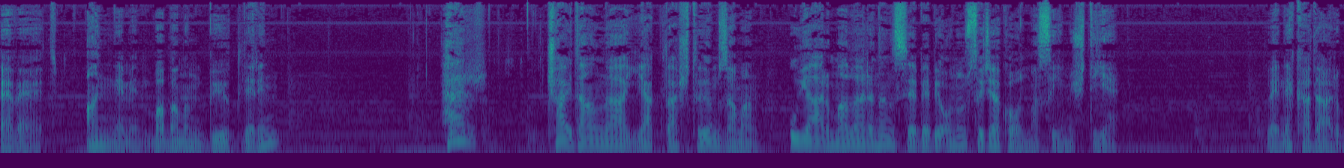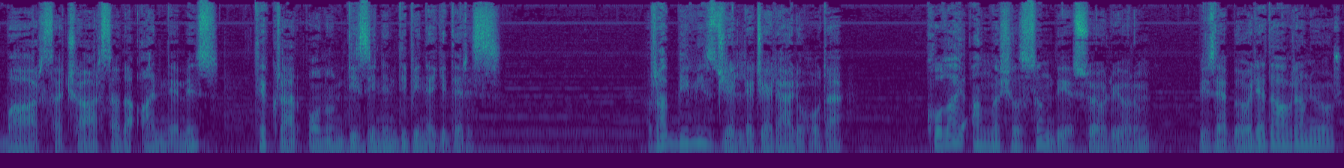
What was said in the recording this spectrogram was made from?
evet, annemin, babamın, büyüklerin her çaydanlığa yaklaştığım zaman uyarmalarının sebebi onun sıcak olmasıymış diye. Ve ne kadar bağırsa çağırsa da annemiz, tekrar onun dizinin dibine gideriz. Rabbimiz Celle Celaluhu da, kolay anlaşılsın diye söylüyorum, bize böyle davranıyor.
